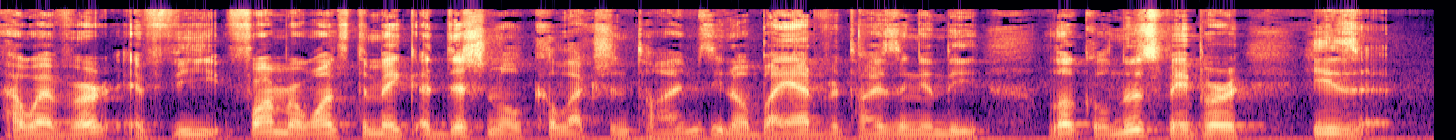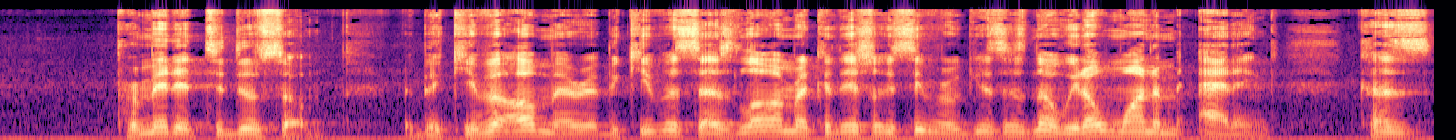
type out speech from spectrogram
However, if the farmer wants to make additional collection times, you know, by advertising in the local newspaper, he's permitted to do so. Rabbi Akiva Omer, Rabbi Akiva says, Lo Amr Kadesh Rabbi Akiva says, no, we don't want him adding. Because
